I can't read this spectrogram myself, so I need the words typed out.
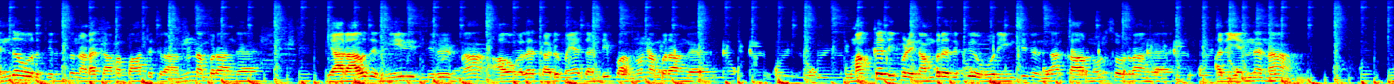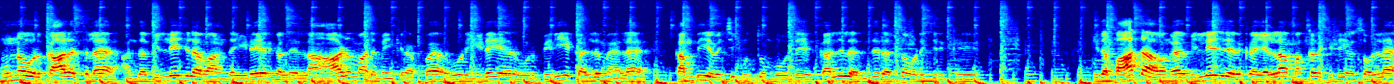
எந்த ஒரு திருத்தும் நடக்காம பாத்துக்கிறான்னு நம்புறாங்க. யாராவது மீறி திருடுனா அவங்கள கடுமையா தண்டிப்பாருன்னு நம்புறாங்க. மக்கள் இப்படி நம்புறதுக்கு ஒரு இன்சிடென்ட் தான் காரணம்னு சொல்றாங்க. அது என்னன்னா முன்ன ஒரு காலத்துல அந்த வில்லேஜ்ல வாழ்ந்த இடையர்கள் எல்லாம் ஆடு மாடு மேய்க்கிறப்ப ஒரு இடையர் ஒரு பெரிய கல்லு மேல கம்பியை வச்சு குத்தும் போது கல்லுல இருந்து ரத்தம் ஒடிஞ்சிருக்கு. இதை பார்த்த அவங்க வில்லேஜில் இருக்கிற எல்லா மக்கள்கிட்டையும் சொல்ல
